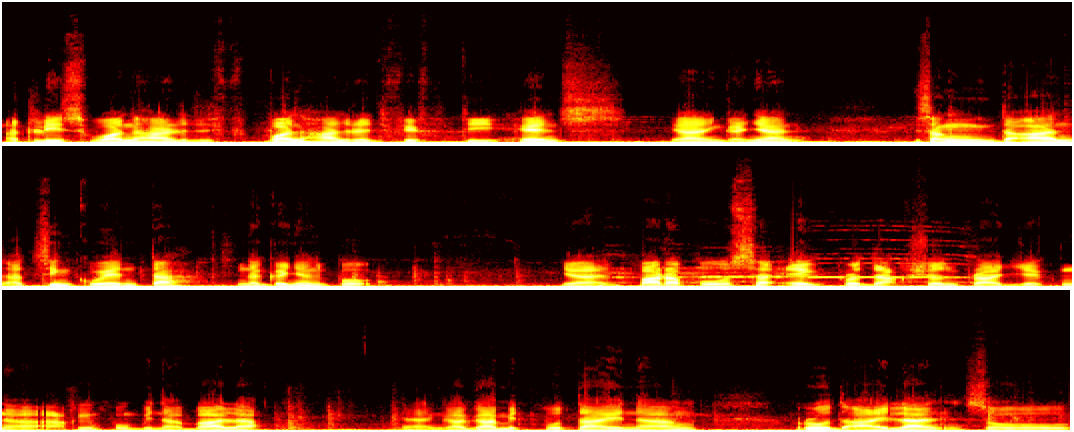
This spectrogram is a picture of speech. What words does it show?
at least 100, 150 hens. Yan, ganyan. Isang daan at 50 na ganyan po. Yan, para po sa egg production project na aking pong binabalak. Yan, gagamit po tayo ng Rhode Island. So,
